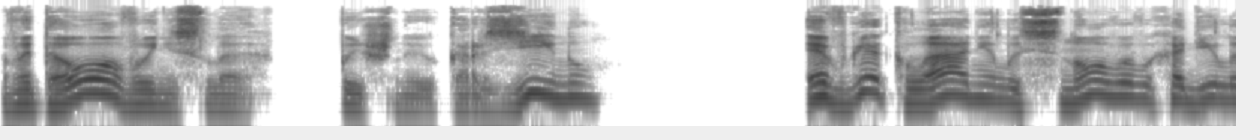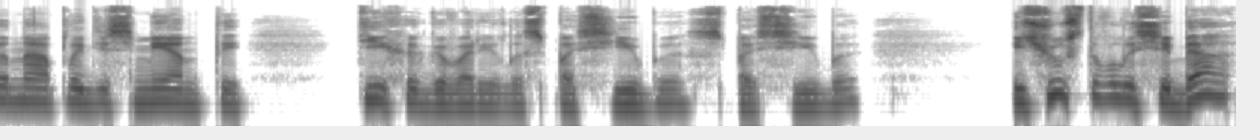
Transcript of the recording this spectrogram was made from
ВТО вынесла пышную корзину, ФГ кланялась, снова выходила на аплодисменты, тихо говорила «спасибо, спасибо» и чувствовала себя,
